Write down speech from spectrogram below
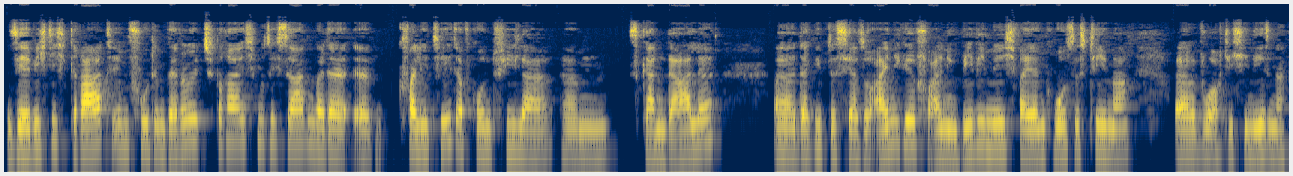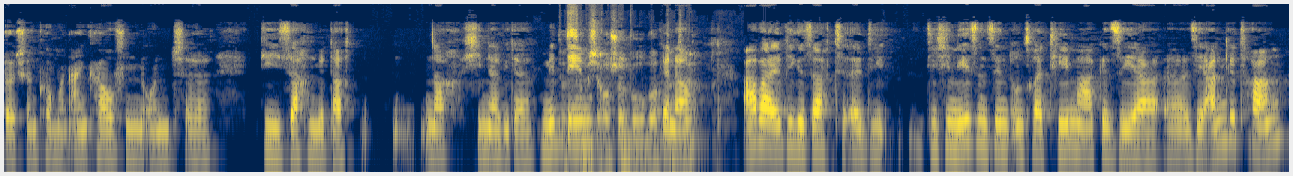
sehr wichtig, gerade im Food and Beverage Bereich, muss ich sagen, weil da äh, Qualität aufgrund vieler ähm, Skandale, äh, da gibt es ja so einige, vor allen Dingen Babymilch war ja ein großes Thema, äh, wo auch die Chinesen nach Deutschland kommen und einkaufen und äh, die Sachen mit nach nach China wieder mitnehmen. Das habe ich auch schon beobachtet. Genau. Ja. Aber wie gesagt, äh, die, die Chinesen sind unserer Teemarke sehr, äh, sehr angetan,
